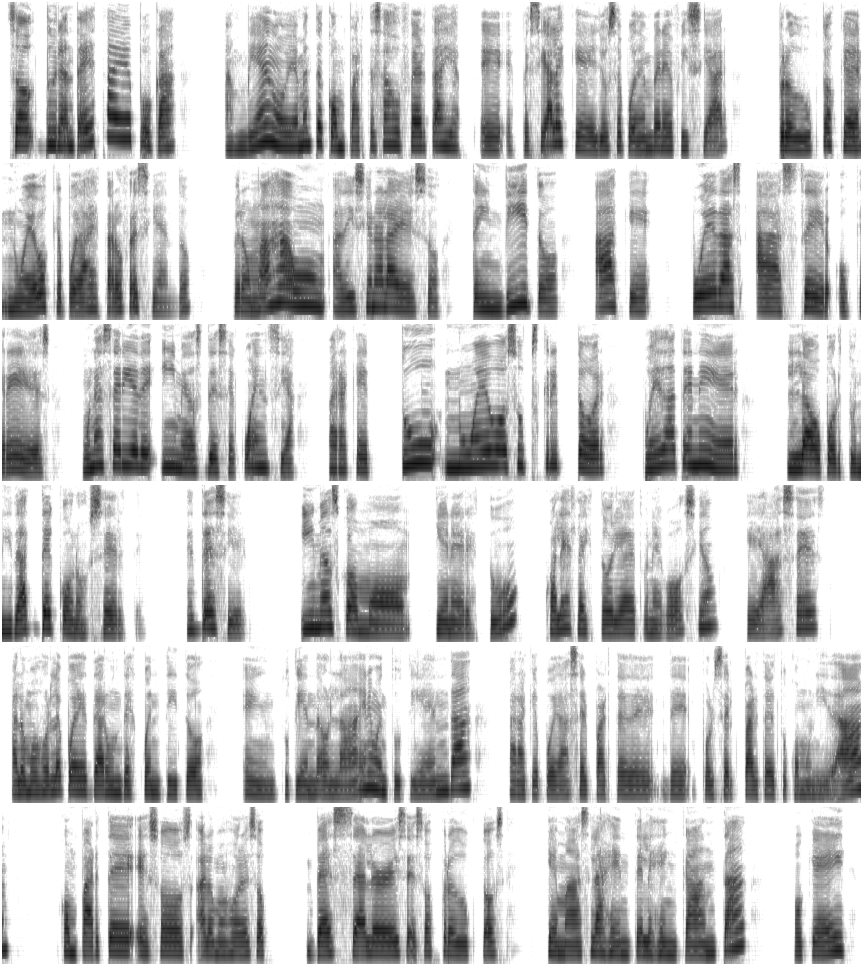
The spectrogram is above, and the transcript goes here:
So, durante esta época, también obviamente comparte esas ofertas eh, especiales que ellos se pueden beneficiar, productos que, nuevos que puedas estar ofreciendo, pero más aún, adicional a eso, te invito a que puedas hacer o crees una serie de emails de secuencia para que tu nuevo suscriptor pueda tener la oportunidad de conocerte. Es decir, emails como quién eres tú, cuál es la historia de tu negocio, qué haces. A lo mejor le puedes dar un descuentito en tu tienda online o en tu tienda para que pueda ser parte de, por ser parte de tu comunidad. Comparte esos, a lo mejor esos best sellers, esos productos que más la gente les encanta ¿ok?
